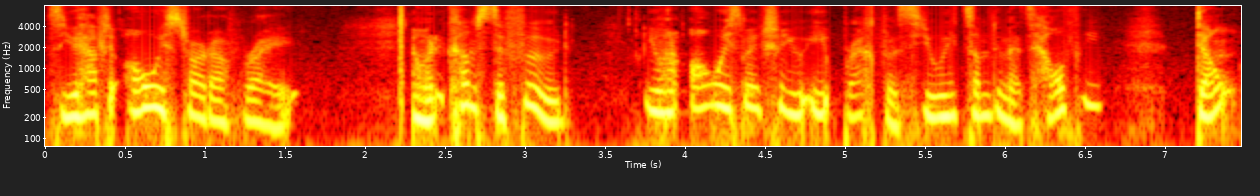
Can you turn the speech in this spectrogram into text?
So you have to always start off right. And when it comes to food, you want to always make sure you eat breakfast. You eat something that's healthy. Don't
